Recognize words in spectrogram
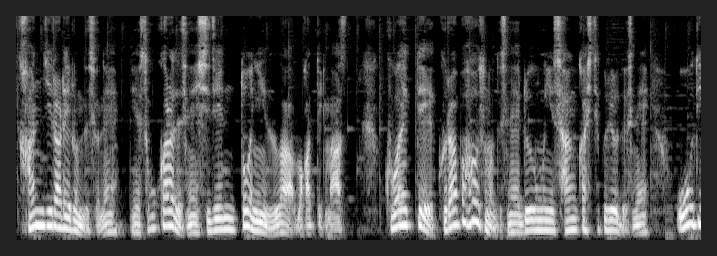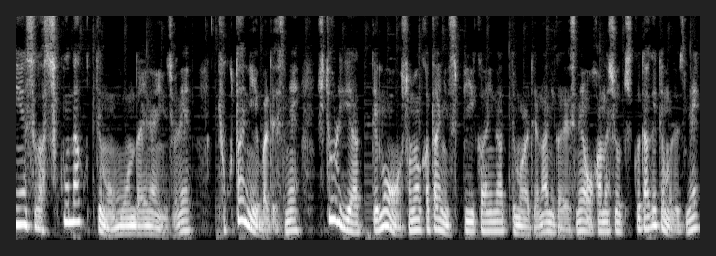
感じられるんですよね。そこからですね、自然とニーズが分かってきます。加えて、クラブハウスのですね、ルームに参加してくれるですね、オーディエンスが少なくても問題ないんですよね。極端に言えばですね、一人であっても、その方にスピーカーになってもらって何かですね、お話を聞くだけでもですね、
